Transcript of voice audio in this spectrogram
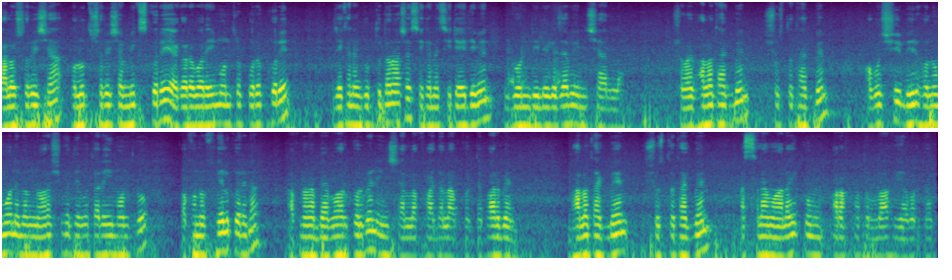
কালো সরিষা, হলুদ সরিষা মিক্স করে এগারো বার এই মন্ত্র প্রয়োগ করে যেখানে গুপ্তদান আসে সেখানে ছিটিয়ে দেবেন গন্ডি লেগে যাবে ইনশাআল্লাহ। সবাই ভালো থাকবেন, সুস্থ থাকবেন। অবশ্যই বীর হনুমান এবং নরসিংহ দেবতার এই মন্ত্র কখনো ফেল করে না। আপনারা ব্যবহার করবেন, ইনশাআল্লাহ ফায়দা লাভ করতে পারবেন। ভালো থাকবেন, সুস্থ থাকবেন। আসসালামু আলাইকুম আ রহমতুল্লাহ আবরকাত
